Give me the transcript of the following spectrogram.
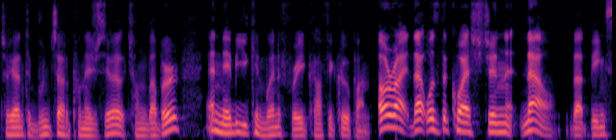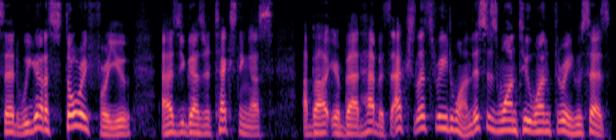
저희한테 문자로 보내주세요. 정답을 and maybe you can win a free coffee coupon. All right, that was the question. Now, that being said, we got a story for you as you guys are texting us about your bad habits. Actually, let's read one. This is 1213 who says,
